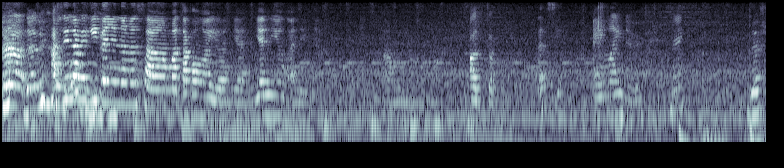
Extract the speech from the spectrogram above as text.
Pero, kasi nakikita niyo naman sa mata ko ngayon, yan. Yan yung ano niya. Um, outcome. That's it. Eyeliner. Next. Blush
